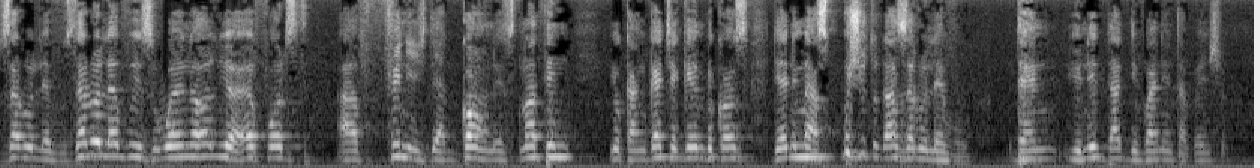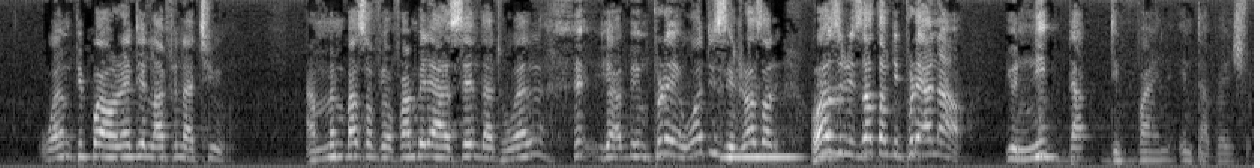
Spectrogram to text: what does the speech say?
Zero level. Zero level is when all your efforts are finished, they are gone. It's nothing you can get again because the enemy has pushed you to that zero level. Then you need that divine intervention. When people are already laughing at you, and members of your family are saying that, well, you have been praying. What is the result? What's the result of the prayer now? You need that divine intervention.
